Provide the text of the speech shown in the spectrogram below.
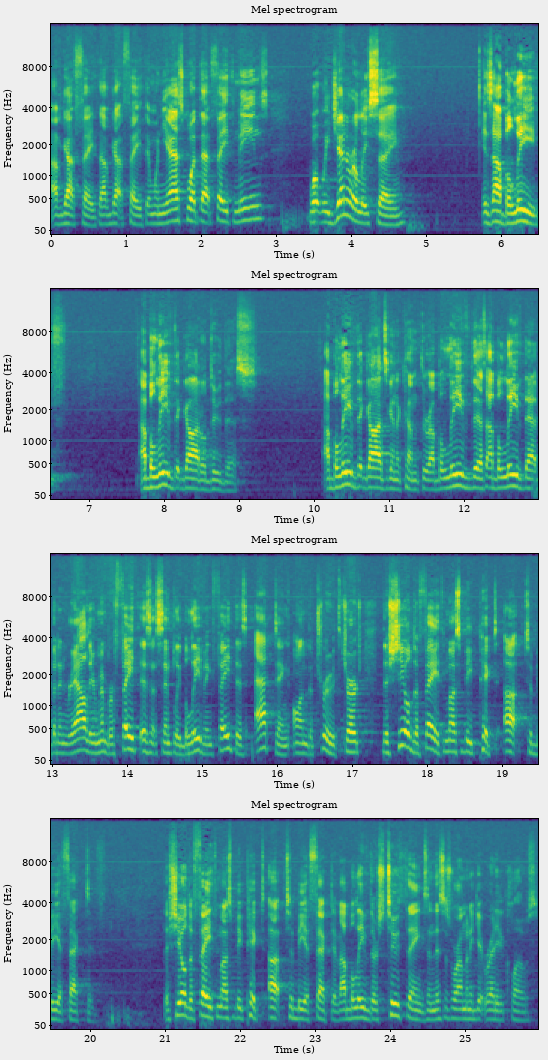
I've got faith. I've got faith. And when you ask what that faith means, what we generally say is I believe. I believe that God will do this. I believe that God's going to come through. I believe this. I believe that. But in reality, remember, faith isn't simply believing, faith is acting on the truth. Church, the shield of faith must be picked up to be effective. The shield of faith must be picked up to be effective. I believe there's two things, and this is where I'm going to get ready to close.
